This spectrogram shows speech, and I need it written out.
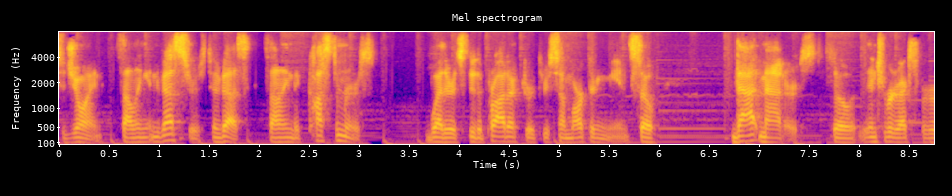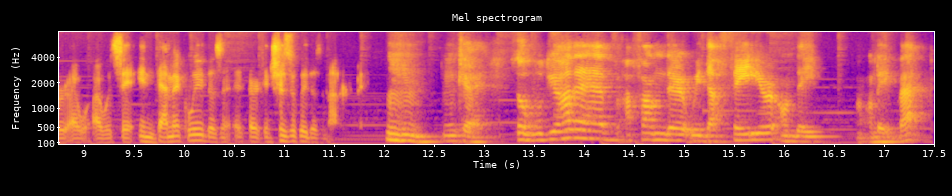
to join, selling investors to invest, selling the customers, whether it's through the product or through some marketing means. So that matters. So introvert or extrovert, I, I would say endemically doesn't, or intrinsically doesn't matter to me. Mm-hmm. Okay. So would you rather have a founder with a failure on the on the back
